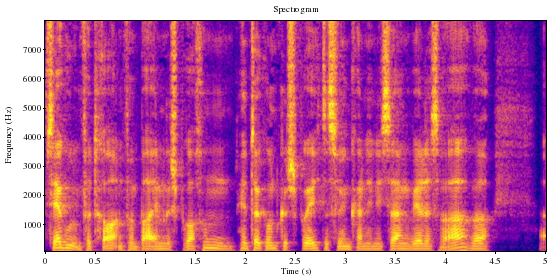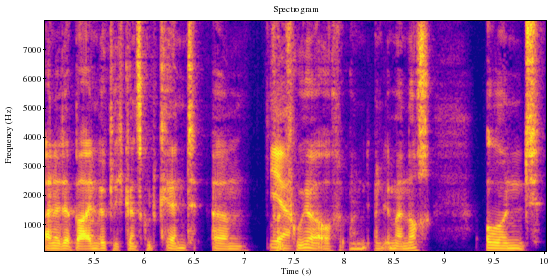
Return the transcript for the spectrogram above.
sehr guten Vertrauten von beiden gesprochen, Hintergrundgespräch, deswegen kann ich nicht sagen, wer das war, aber einer der beiden wirklich ganz gut kennt, ähm, von ja. früher auch und, und immer noch. Und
